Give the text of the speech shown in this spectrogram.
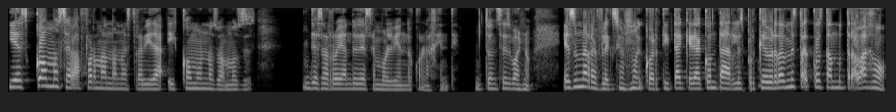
Y es cómo se va formando nuestra vida y cómo nos vamos desarrollando y desenvolviendo con la gente. Entonces, bueno, es una reflexión muy cortita, quería contarles porque de verdad me está costando trabajo.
